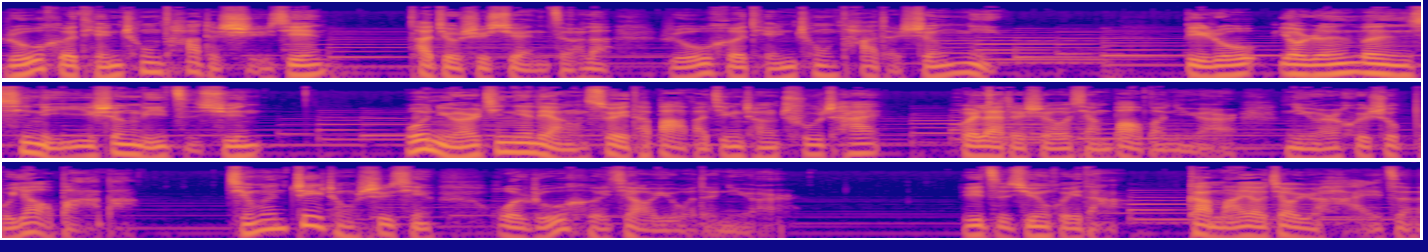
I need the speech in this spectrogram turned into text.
如何填充他的时间，他就是选择了如何填充他的生命。比如，有人问心理医生李子勋：“我女儿今年两岁，她爸爸经常出差，回来的时候想抱抱女儿，女儿会说不要爸爸。请问这种事情，我如何教育我的女儿？”李子勋回答：“干嘛要教育孩子？”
